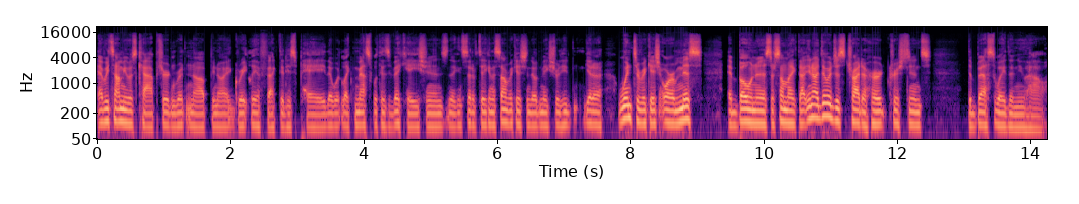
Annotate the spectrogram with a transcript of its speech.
every time he was captured and written up, you know, it greatly affected his pay. They would like mess with his vacations. Like instead of taking a summer vacation, they would make sure he'd get a winter vacation or miss a bonus or something like that. You know, they would just try to hurt Christians the best way they knew how.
